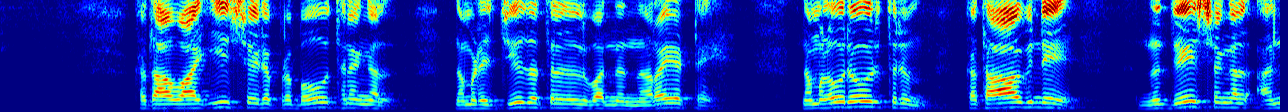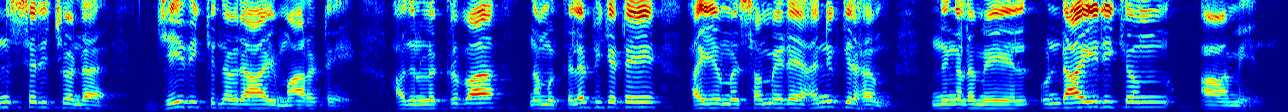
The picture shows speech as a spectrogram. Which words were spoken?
കഥാവായ ഈശോയുടെ പ്രബോധനങ്ങൾ നമ്മുടെ ജീവിതത്തിൽ വന്ന് നിറയട്ടെ. നമ്മൾ ഓരോരുത്തരും കഥാവിന്റെ നിർദ്ദേശങ്ങൾ അനുസരിച്ചുകൊണ്ട് ജീവിക്കുന്നവരായി മാറട്ടെ. അതിനുള്ള കൃപ നമുക്ക് ലഭിക്കട്ടെ. എസ് അമ്മയുടെ അനുഗ്രഹം നിങ്ങളുടെ മേൽ ഉണ്ടായിരിക്കും. ആമീൻ.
